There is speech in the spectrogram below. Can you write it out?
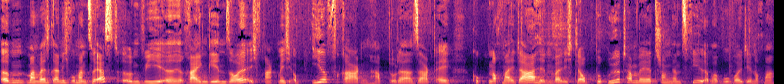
Ähm, man weiß gar nicht, wo man zuerst irgendwie äh, reingehen soll. Ich frage mich, ob ihr Fragen habt oder sagt, ey, guckt noch mal dahin, weil ich glaube, berührt haben wir jetzt schon ganz viel, aber wo wollt ihr noch mal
